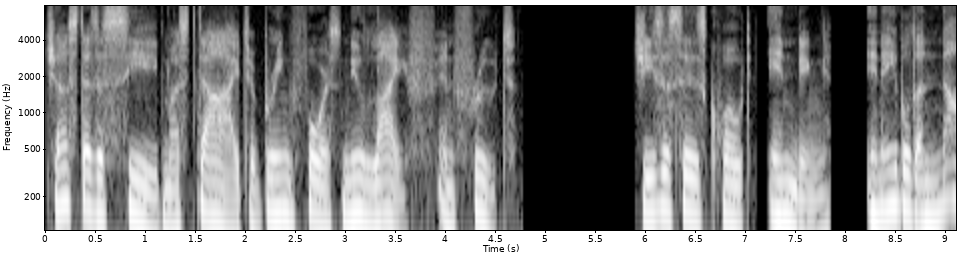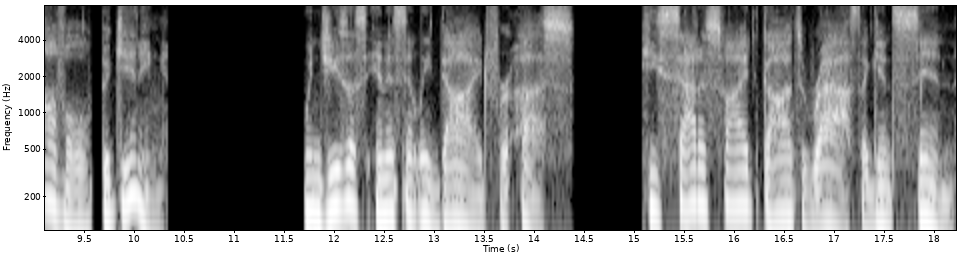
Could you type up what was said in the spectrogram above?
Just as a seed must die to bring forth new life and fruit, Jesus' quote, ending enabled a novel beginning. When Jesus innocently died for us, he satisfied God's wrath against sin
